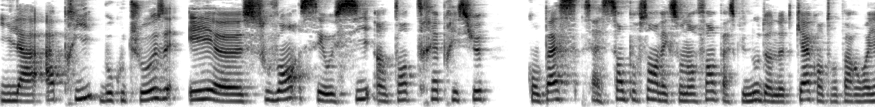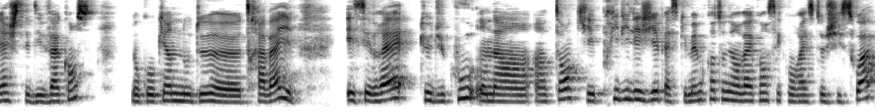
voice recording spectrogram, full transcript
il a appris beaucoup de choses et euh, souvent c'est aussi un temps très précieux qu'on passe à 100% avec son enfant parce que nous dans notre cas quand on part en voyage c'est des vacances donc aucun de nous deux travaille et c'est vrai que du coup on a un, un temps qui est privilégié parce que même quand on est en vacances et qu'on reste chez soi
